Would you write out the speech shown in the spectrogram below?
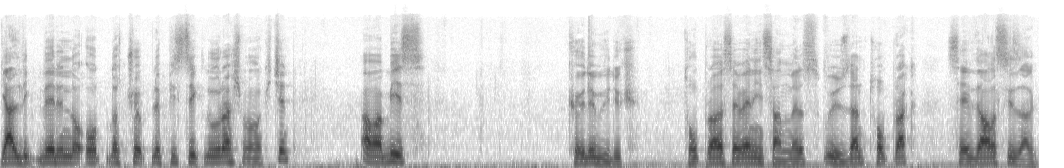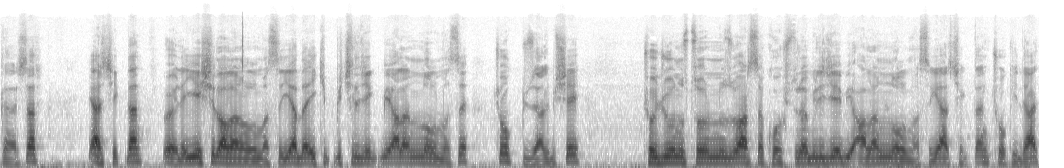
Geldiklerinde otla, çöple, pislikle uğraşmamak için. Ama biz köyde büyüdük. Toprağı seven insanlarız. Bu yüzden toprak sevdalısıyız arkadaşlar. Gerçekten böyle yeşil alan olması ya da ekip biçilecek bir alanın olması çok güzel bir şey. Çocuğunuz, torununuz varsa koşturabileceği bir alanın olması gerçekten çok ideal.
